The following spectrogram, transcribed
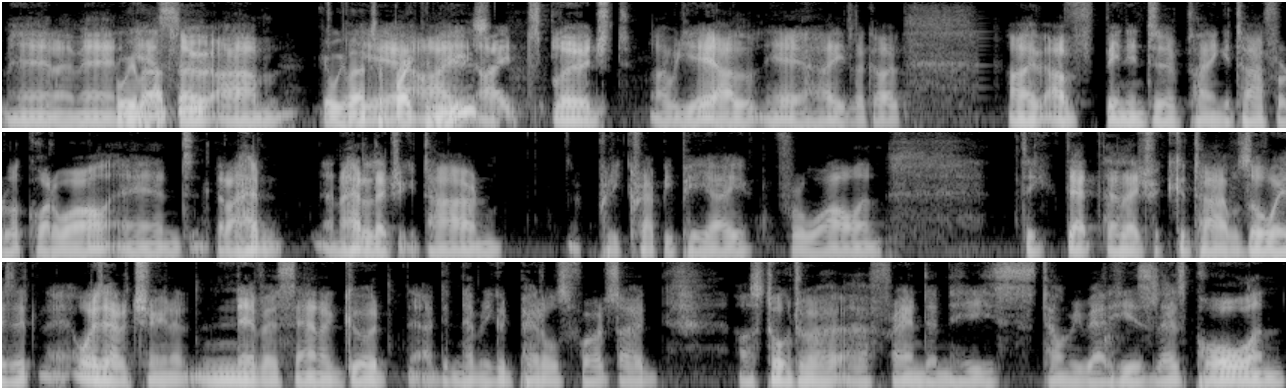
man, oh man. Are we yeah, allowed so, to? um, Are we allowed to break the news? I splurged. Oh yeah, I, yeah. Hey, look, I, I, I've been into playing guitar for a, quite a while, and but I hadn't, and I had an electric guitar and pretty crappy PA for a while, and the, that electric guitar was always always out of tune. It never sounded good. I didn't have any good pedals for it, so I'd, I was talking to a, a friend, and he's telling me about his Les Paul, and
